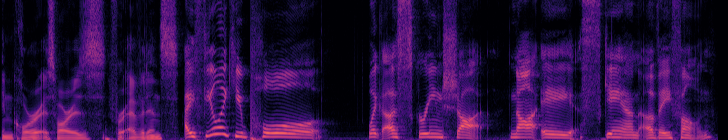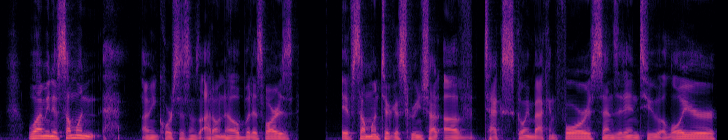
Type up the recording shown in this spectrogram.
in court as far as for evidence. I feel like you pull like a screenshot, not a scan of a phone. Well, I mean, if someone, I mean, court systems, I don't know, but as far as if someone took a screenshot of text going back and forth, sends it into a lawyer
